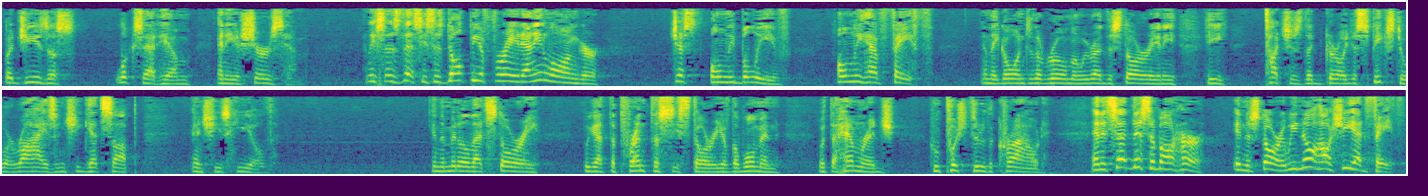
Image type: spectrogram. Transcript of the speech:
But Jesus looks at him and he assures him. And he says this He says, Don't be afraid any longer. Just only believe. Only have faith. And they go into the room and we read the story and he, he touches the girl. He just speaks to her, rise, and she gets up and she's healed. In the middle of that story, we got the parenthesis story of the woman with the hemorrhage who pushed through the crowd and it said this about her in the story. We know how she had faith.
